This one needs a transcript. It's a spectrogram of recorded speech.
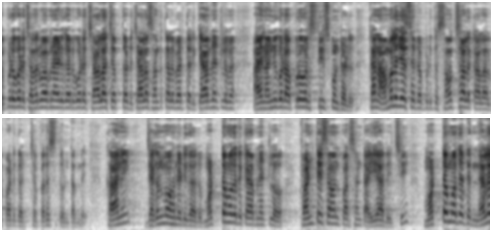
ఎప్పుడు కూడా చంద్రబాబు నాయుడు గారు కూడా చాలా చెప్తాడు చాలా సంతకాలు పెడతాడు క్యాబినెట్లో ఆయన అన్ని కూడా అప్రూవల్స్ తీసుకుంటాడు. కానీ అమలు చేసేటప్పటికి సంవత్సరాల కాలాల పాటు గడిచే పరిస్థితి ఉంటుంది. కానీ జగన్మోహన్ రెడ్డి గారు మొట్టమొదటి క్యాబినెట్లో ట్వంటీ సెవెన్ పర్సెంట్ ఐఆర్ ఇచ్చి మొట్టమొదటి నెల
